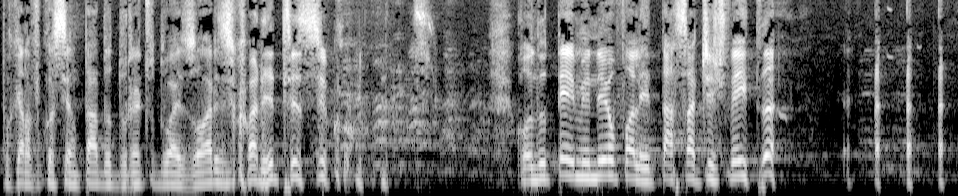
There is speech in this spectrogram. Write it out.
Porque ela ficou sentada durante duas horas e 45 minutos. Quando terminei, eu falei: está satisfeita?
